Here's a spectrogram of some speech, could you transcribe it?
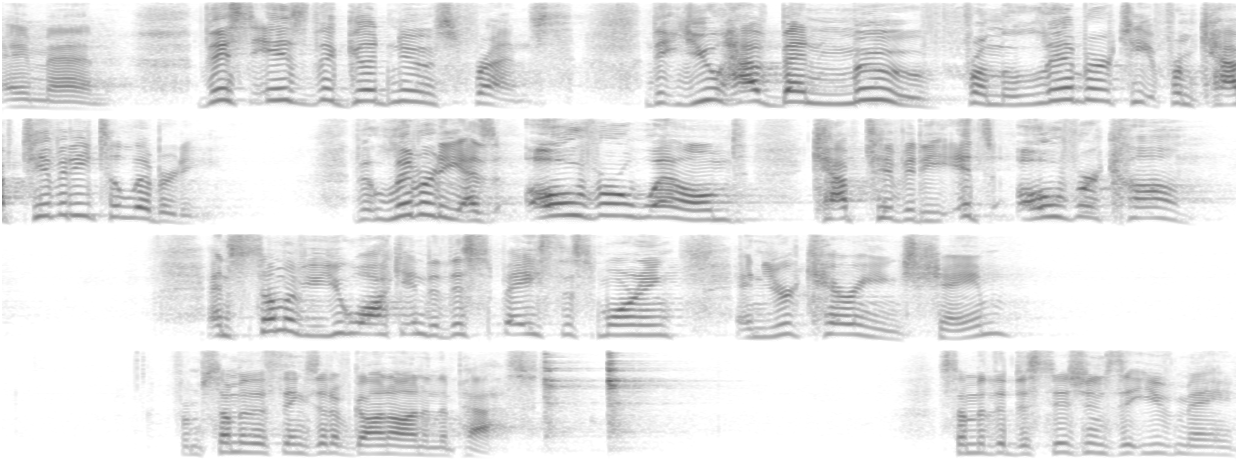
Amen. This is the good news, friends, that you have been moved from liberty, from captivity to liberty. That liberty has overwhelmed captivity, it's overcome. And some of you, you walk into this space this morning and you're carrying shame from some of the things that have gone on in the past, some of the decisions that you've made,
